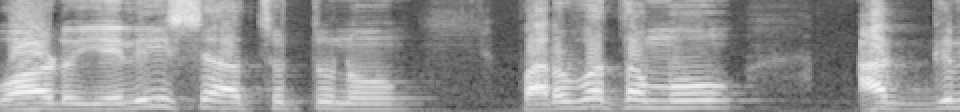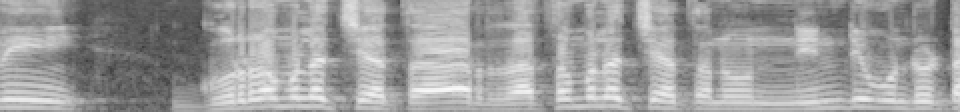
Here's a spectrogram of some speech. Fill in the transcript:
వాడు ఎలీషా చుట్టూను పర్వతము అగ్ని గుర్రముల చేత రథముల చేతను నిండి ఉండుట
